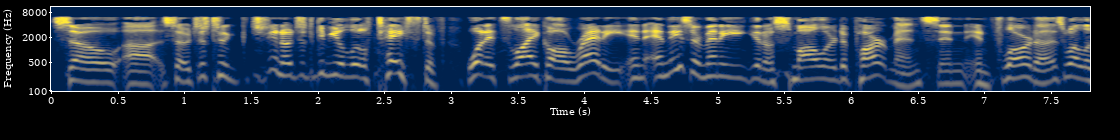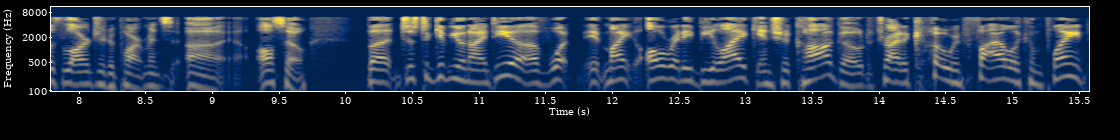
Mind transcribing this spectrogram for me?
So, uh, so just to you know, just to give you a little taste of what it's like already, and and these are many you know smaller departments in in Florida as well as larger departments uh, also. But just to give you an idea of what it might already be like in Chicago to try to go and file a complaint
